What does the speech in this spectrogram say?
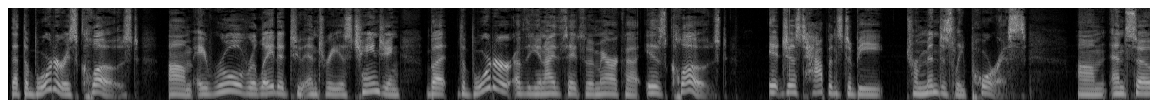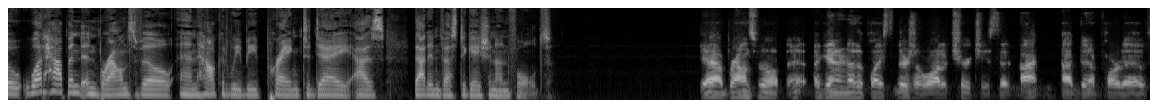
that the border is closed. Um, a rule related to entry is changing, but the border of the United States of America is closed. It just happens to be tremendously porous. Um, and so, what happened in Brownsville, and how could we be praying today as that investigation unfolds? Yeah, Brownsville, uh, again, another place. There's a lot of churches that I, have been a part of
